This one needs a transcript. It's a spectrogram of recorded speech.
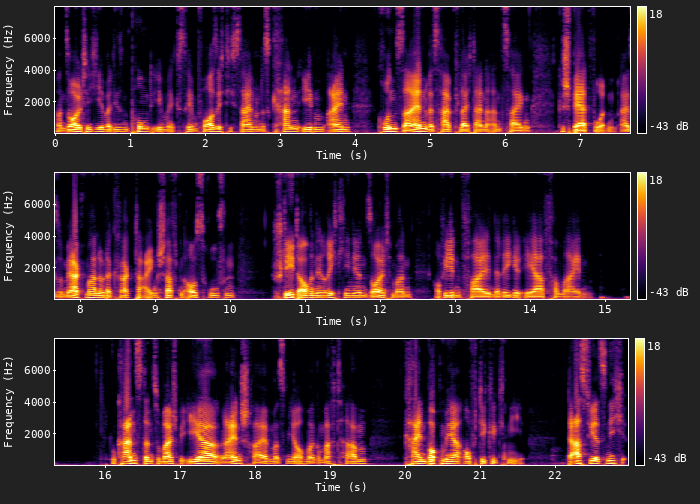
man sollte hier bei diesem Punkt eben extrem vorsichtig sein und es kann eben ein Grund sein, weshalb vielleicht deine Anzeigen gesperrt wurden. Also Merkmale oder Charaktereigenschaften ausrufen steht auch in den Richtlinien, sollte man auf jeden Fall in der Regel eher vermeiden. Du kannst dann zum Beispiel eher reinschreiben, was wir auch mal gemacht haben, kein Bock mehr auf dicke Knie. Da hast du jetzt nicht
